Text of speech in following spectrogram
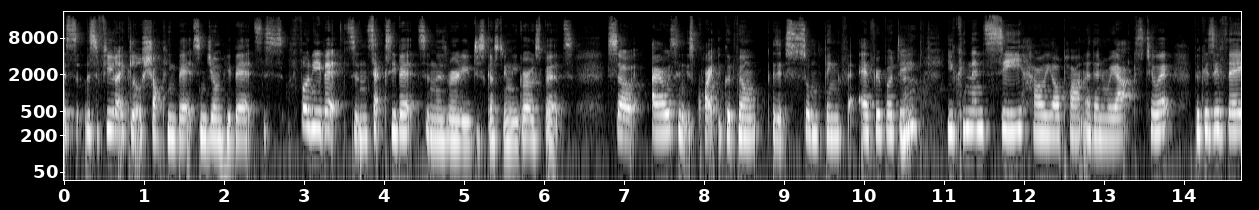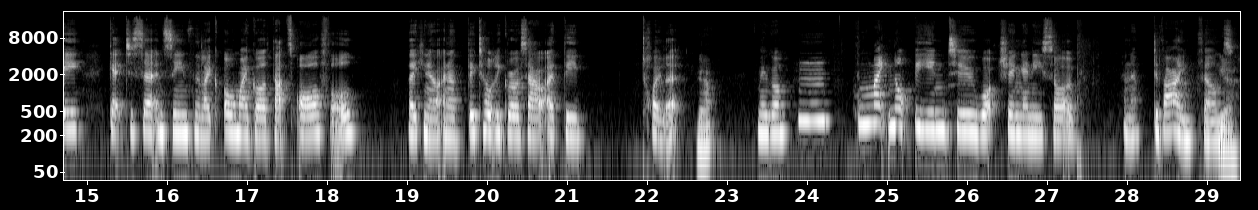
there's there's a few like little shocking bits and jumpy bits. There's funny bits and sexy bits, and there's really disgustingly gross bits. So I always think it's quite a good film because it's something for everybody. You can then see how your partner then reacts to it because if they get to certain scenes and they're like, "Oh my god, that's awful," like you know, and they totally gross out at the toilet, Yeah. maybe go, hmm, I might not be into watching any sort of, I don't know, divine films. Yes.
